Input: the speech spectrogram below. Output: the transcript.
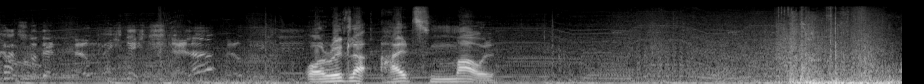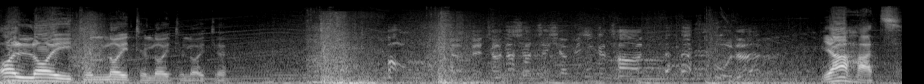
Kannst du denn wirklich nicht schneller? Wirklich nicht? Oh, Riddler, halt's Maul. Oh, Leute, Leute, Leute, Leute. Oh, Ritter, das hat sicher wehgetan. Oder? Ja, hat's.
